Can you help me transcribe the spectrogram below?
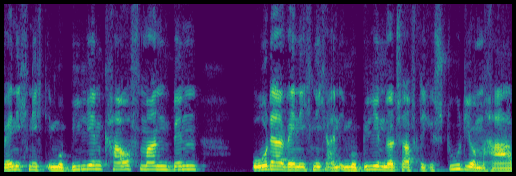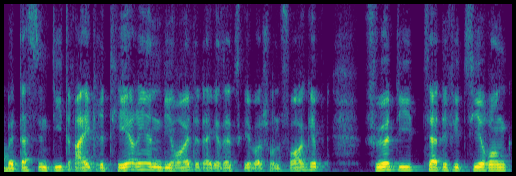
wenn ich nicht Immobilienkaufmann bin oder wenn ich nicht ein immobilienwirtschaftliches Studium habe. Das sind die drei Kriterien, die heute der Gesetzgeber schon vorgibt für die Zertifizierung.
